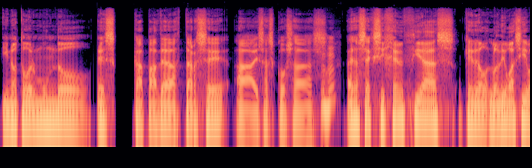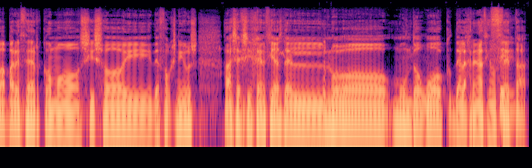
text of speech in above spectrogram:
y no todo el mundo es capaz de adaptarse a esas cosas, a esas exigencias, que lo digo así, va a parecer como si soy de Fox News, a las exigencias del nuevo mundo woke de la generación Z,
